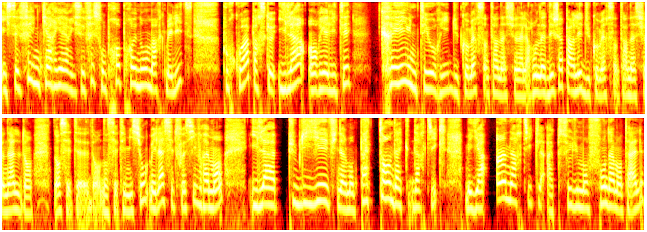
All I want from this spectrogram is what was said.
Il s'est fait une carrière, il s'est fait son propre nom, Marc Mélitz. Pourquoi? Parce qu'il a en réalité créé une théorie du commerce international. Alors on a déjà parlé du commerce international dans dans cette dans, dans cette émission, mais là cette fois-ci vraiment, il a publié finalement pas tant d'articles, mais il y a un article absolument fondamental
